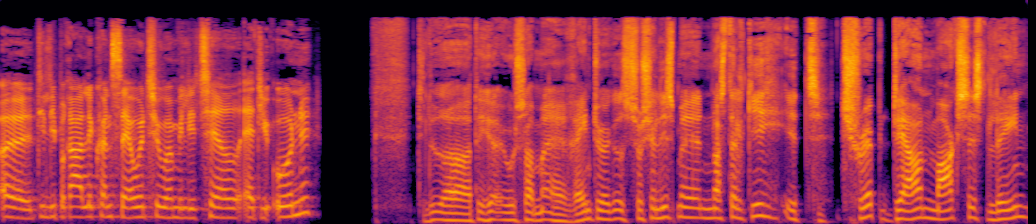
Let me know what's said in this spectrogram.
og de liberale konservative og militæret er de onde. Det lyder det her jo som rendyrket socialisme nostalgi, et trip down Marxist lane,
